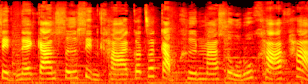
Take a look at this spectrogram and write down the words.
สิทธิ์ในการซื้อสินค้าก็จะกลับคืนมาสู่ลูกค้าค่ะ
